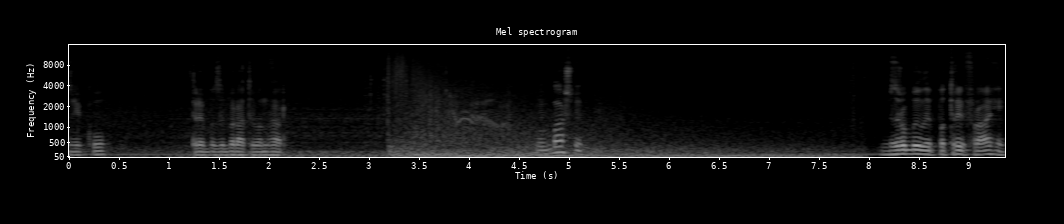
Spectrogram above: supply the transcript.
яку треба забирати в ангар. В башню. Зробили по три фраги.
